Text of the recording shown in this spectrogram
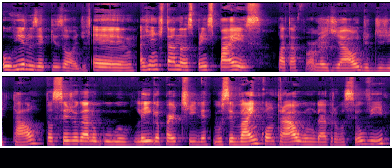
ouvir os episódios? É, a gente está nas principais plataformas de áudio digital. Então, se você jogar no Google Leiga Partilha, você vai encontrar algum lugar para você ouvir.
